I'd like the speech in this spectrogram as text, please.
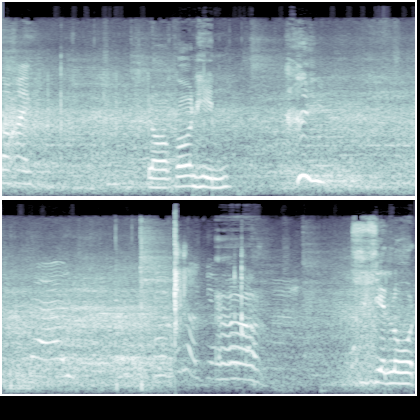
รอใคร รอก้อนหินเออเกียนโหลด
